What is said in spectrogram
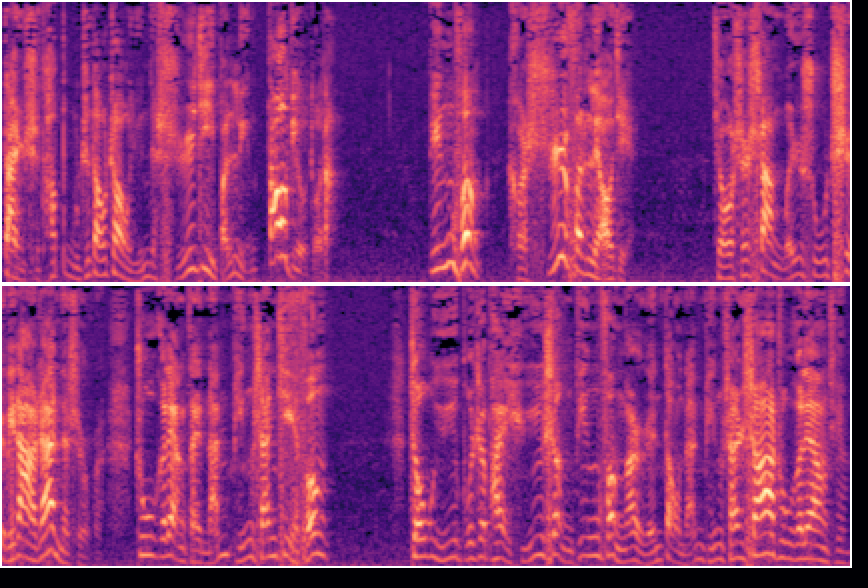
但是他不知道赵云的实际本领到底有多大。丁奉可十分了解，就是上文书赤壁大战的时候，诸葛亮在南屏山借风，周瑜不是派徐盛、丁奉二人到南屏山杀诸葛亮去吗？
